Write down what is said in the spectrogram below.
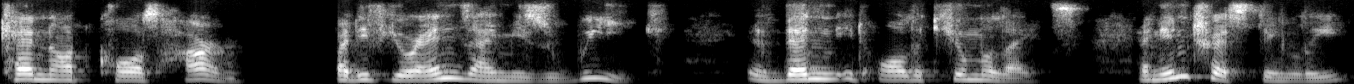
cannot cause harm. But if your enzyme is weak, then it all accumulates. And interestingly,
